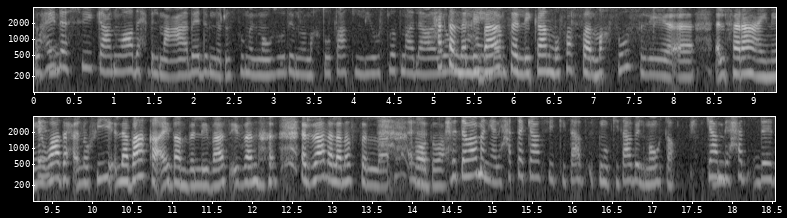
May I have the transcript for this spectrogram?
وهيدا الشيء كان واضح بالمعابد من الرسوم الموجودة من المخطوطات اللي وصلتنا ليومنا حتى من هيدا. اللباس اللي كان مفصل مخصوص للفراعنة إيه. واضح إنه في لباقة أيضا باللباس. اذا رجعنا لنفس الموضوع. آه، تماما يعني حتى كان في كتاب اسمه كتاب الموتى. كان بيحدد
